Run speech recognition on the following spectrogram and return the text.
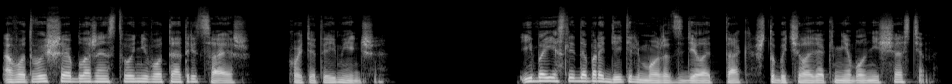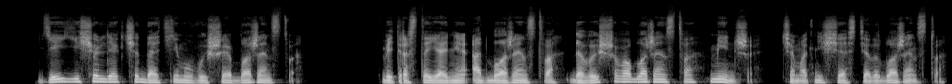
А вот высшее блаженство у него ты отрицаешь, хоть это и меньше. Ибо если добродетель может сделать так, чтобы человек не был несчастен, ей еще легче дать ему высшее блаженство. Ведь расстояние от блаженства до высшего блаженства меньше, чем от несчастья до блаженства.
